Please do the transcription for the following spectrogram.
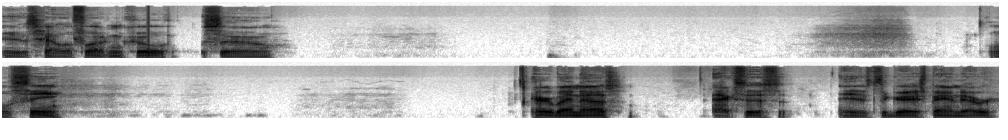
is hella fucking cool. So We'll see. Everybody knows Exodus is the greatest band ever,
